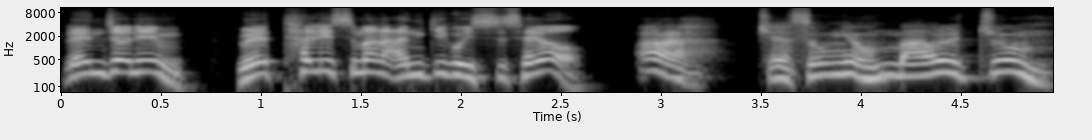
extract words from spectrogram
렌저님 왜 탈리스만 안 끼고 있으세요? 아, 죄송해요. 마을 좀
